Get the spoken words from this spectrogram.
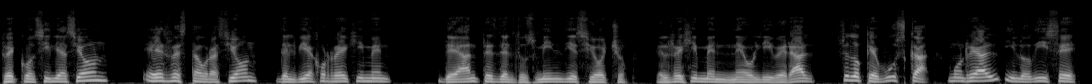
reconciliación es restauración del viejo régimen de antes del 2018, el régimen neoliberal. Eso es lo que busca Monreal y lo dice,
